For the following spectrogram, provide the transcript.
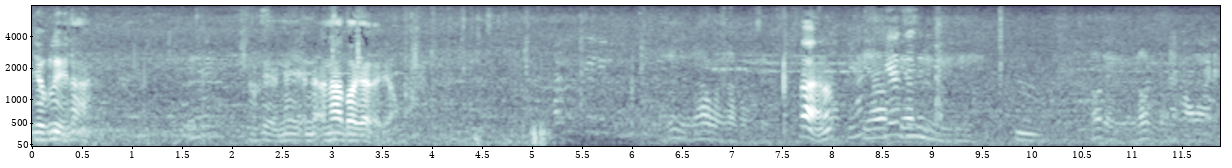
Yêu lệ là. Yêu lệ này, anh anh bao giờ lại không? Đấy nó. Ừ. Nó để nó để hao ngoài đấy.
